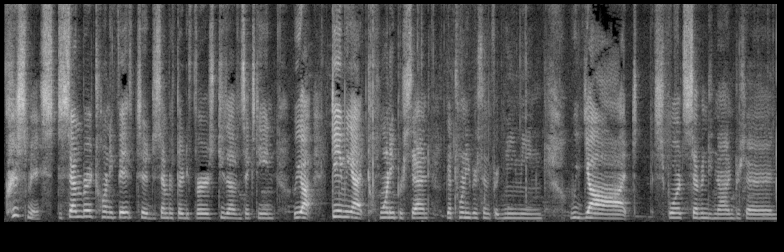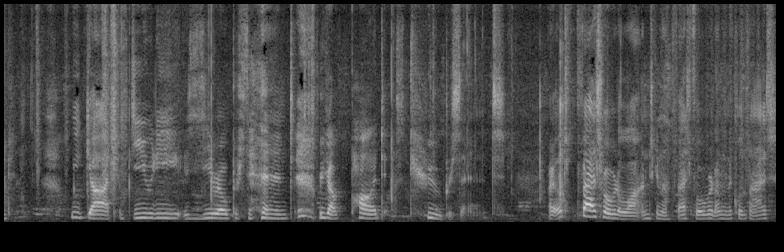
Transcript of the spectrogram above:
Christmas, December 25th to December 31st, 2016. We got gaming at 20%. We got 20% for gaming. We got sports 79%. We got beauty 0%. We got politics 2%. Alright, let's fast forward a lot. I'm just gonna fast forward. I'm gonna close my eyes.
